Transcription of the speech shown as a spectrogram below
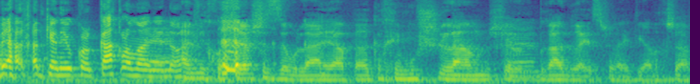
ביחד, כי הן היו כל כך לא מעניינות. אני חושב שזה אולי היה הפרק הכי מושלם של כן. דרג רייס שראיתי עד עכשיו.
